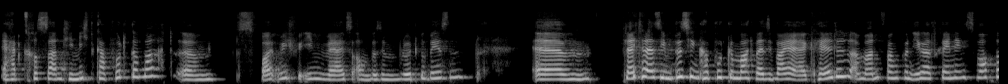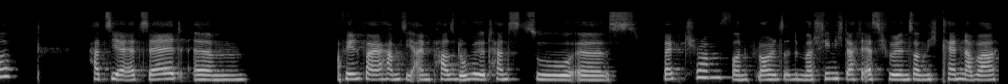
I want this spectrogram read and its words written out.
er hat Chris Santi nicht kaputt gemacht. Ähm, das freut mich für ihn, wäre jetzt auch ein bisschen blöd gewesen. Ähm, vielleicht hat er sie ein bisschen kaputt gemacht, weil sie war ja erkältet am Anfang von ihrer Trainingswoche. Hat sie ja erzählt. Ähm, auf jeden Fall haben sie ein paar so Double getanzt zu äh, Spectrum von Florence and the Machine. Ich dachte erst, ich würde den Song nicht kennen, aber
